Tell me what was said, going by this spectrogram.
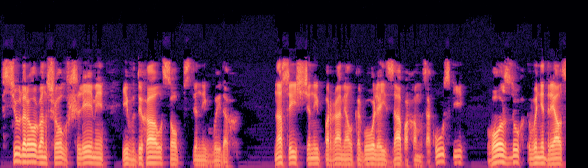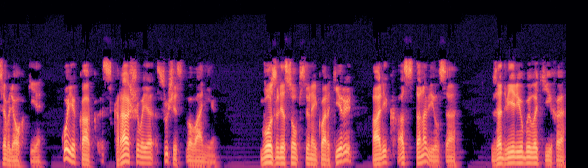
Всю дорогу он шел в шлеме и вдыхал собственный выдох. Насыщенный парами алкоголя и запахом закуски, воздух внедрялся в легкие, кое-как скрашивая существование. Возле собственной квартиры Алик остановился. За дверью было тихо.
